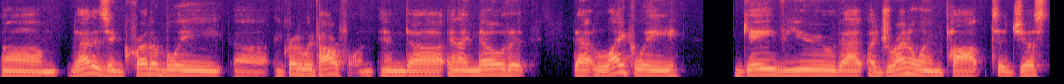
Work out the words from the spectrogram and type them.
Um, that is incredibly, uh, incredibly powerful, and and uh, and I know that that likely gave you that adrenaline pop to just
